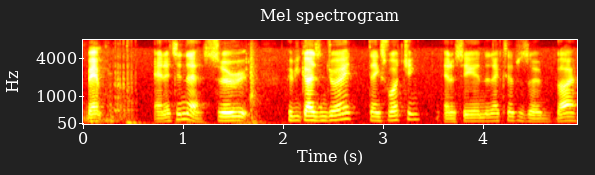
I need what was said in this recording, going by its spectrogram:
bam, and it's in there. So, hope you guys enjoy it. Thanks for watching, and I'll see you in the next episode. Bye.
